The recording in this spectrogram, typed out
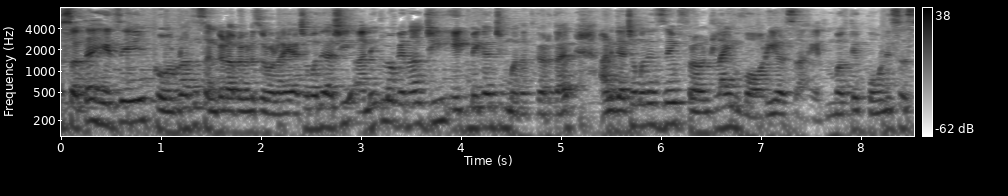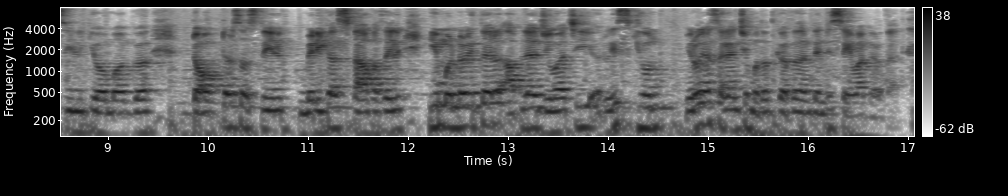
सध्या हे जे कोरोनाचं संकट आपल्याकडे सुरू आहे याच्यामध्ये अशी अनेक लोक आहेत ना जी एकमेकांची मदत करतायत आणि त्याच्यामध्ये जे फ्रंटलाईन वॉरियर्स आहेत मग ते पोलीस असतील किंवा मग डॉक्टर्स असतील मेडिकल स्टाफ असेल ही मंडळी तर आपल्या जीवाची रिस्क घेऊन यु नो या सगळ्यांची मदत करतात आणि त्यांची सेवा करतात.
